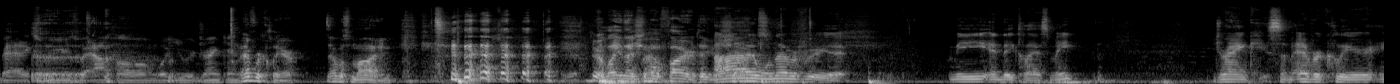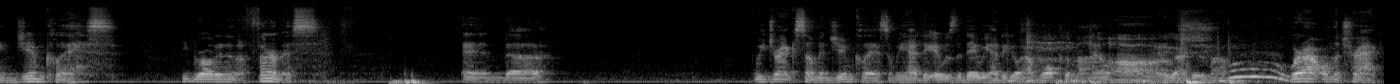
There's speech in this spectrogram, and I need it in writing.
bad experience with alcohol and what you were drinking? Everclear. That was mine. They're lighting that shit on fire and taking shit. I shots. will never forget. Me and a classmate drank some Everclear in gym class. He brought it in a thermos, and uh, we drank some in gym class. And we had to. It was the day we had to go out and walk the mile. we had to go out and do the mile. We're out on the track,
